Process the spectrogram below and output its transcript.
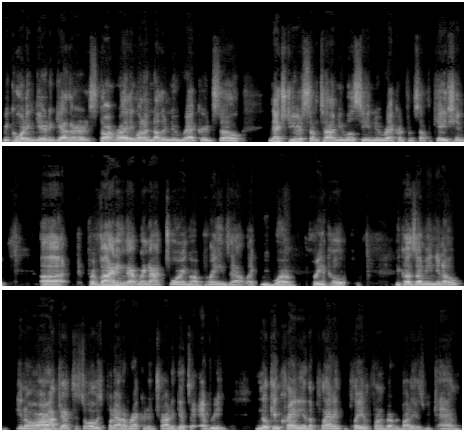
recording gear together, start writing on another new record. So next year, sometime, you will see a new record from Suffocation, uh, providing that we're not touring our brains out like we were pre-COVID. Because I mean, you know, you know, our object is to always put out a record and try to get to every nook and cranny of the planet and play in front of everybody as we can.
